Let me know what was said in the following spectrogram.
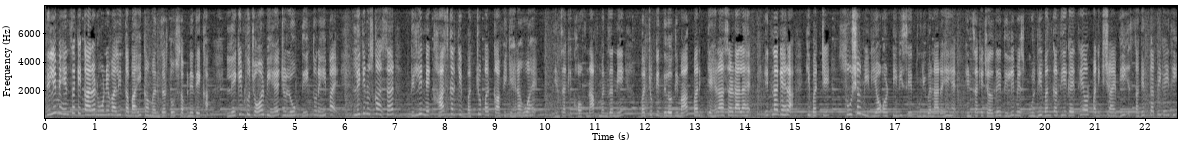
दिल्ली में हिंसा के कारण होने वाली तबाही का मंजर तो सबने देखा, लेकिन कुछ और भी है जो लोग देख तो नहीं पाए, लेकिन उसका असर दिल्ली में खास करके बच्चों पर काफ़ी गहरा हुआ है। हिंसा के खौफनाक मंजर ने बच्चों के दिलो दिमाग पर गहरा असर डाला है। इतना गहरा कि बच्चे सोशल मीडिया और टीवी से दूरी बना रहे हैं। हिंसा के चलते दिल्ली में स्कूल भी बंद कर दिए गए थे और परीक्षाएँ भी स्थगित कर दी गई थी।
